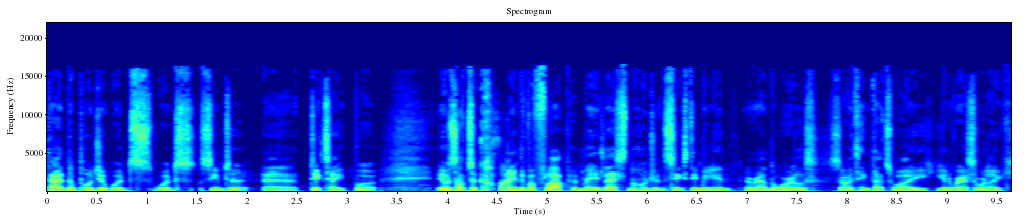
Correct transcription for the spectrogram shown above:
that the budget would would seem to uh, dictate, but it was also kind of a flop. It made less than 160 million around the world, so I think that's why Universal were like,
